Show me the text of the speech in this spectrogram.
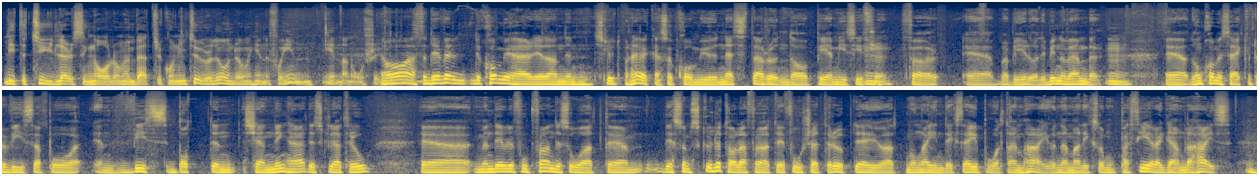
lite tydligare signaler om en bättre konjunktur. Och då undrar jag om vi hinner få in innan årsskiftet. Ja, alltså det, väl, det kommer ju här redan i slutet på den här veckan så kommer ju nästa runda av PMI-siffror mm. för eh, vad blir det, då? det blir november. Mm. Eh, de kommer säkert att visa på en viss bottenkänning här, det skulle jag tro. Eh, men det är väl fortfarande så att eh, det som skulle tala för att det fortsätter upp det är ju att många index är på all time high. Och när man liksom passerar gamla highs mm.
